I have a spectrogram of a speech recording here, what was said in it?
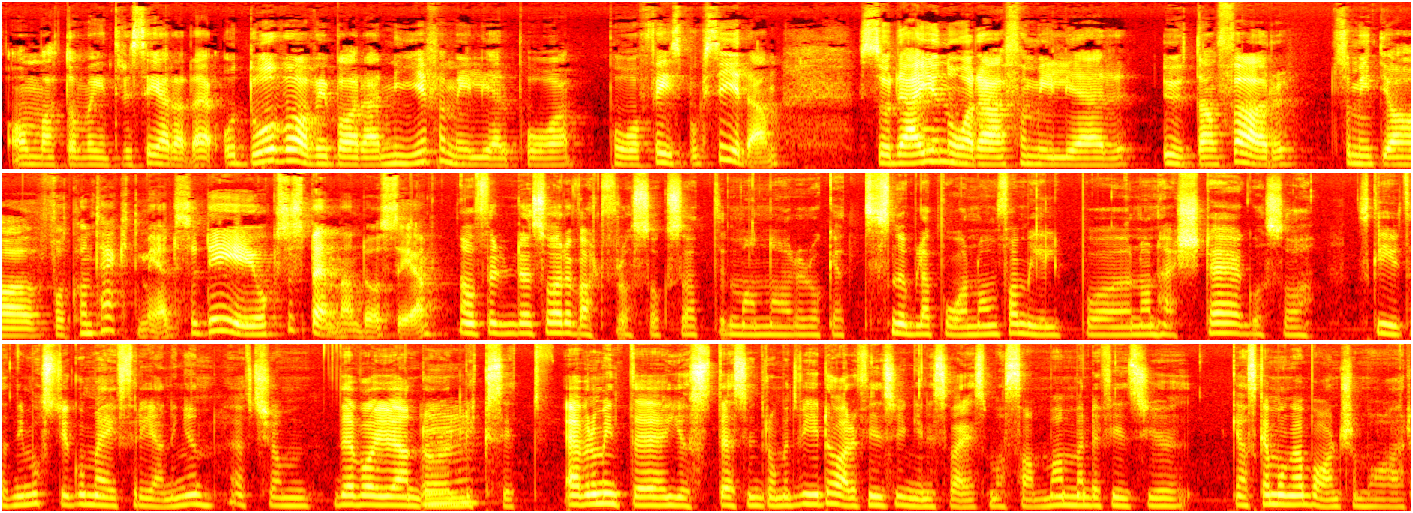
om att de var intresserade och då var vi bara nio familjer på, på Facebook-sidan. Så det är ju några familjer utanför som inte jag har fått kontakt med, så det är ju också spännande att se. Ja, för det, så har det varit för oss också, att man har råkat snubbla på någon familj på någon hashtag och så skrivit att ni måste ju gå med i föreningen eftersom det var ju ändå Mm. lyxigt. Även om inte just det syndromet vi har, det finns ju ingen i Sverige som har samma, men det finns ju ganska många barn som har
